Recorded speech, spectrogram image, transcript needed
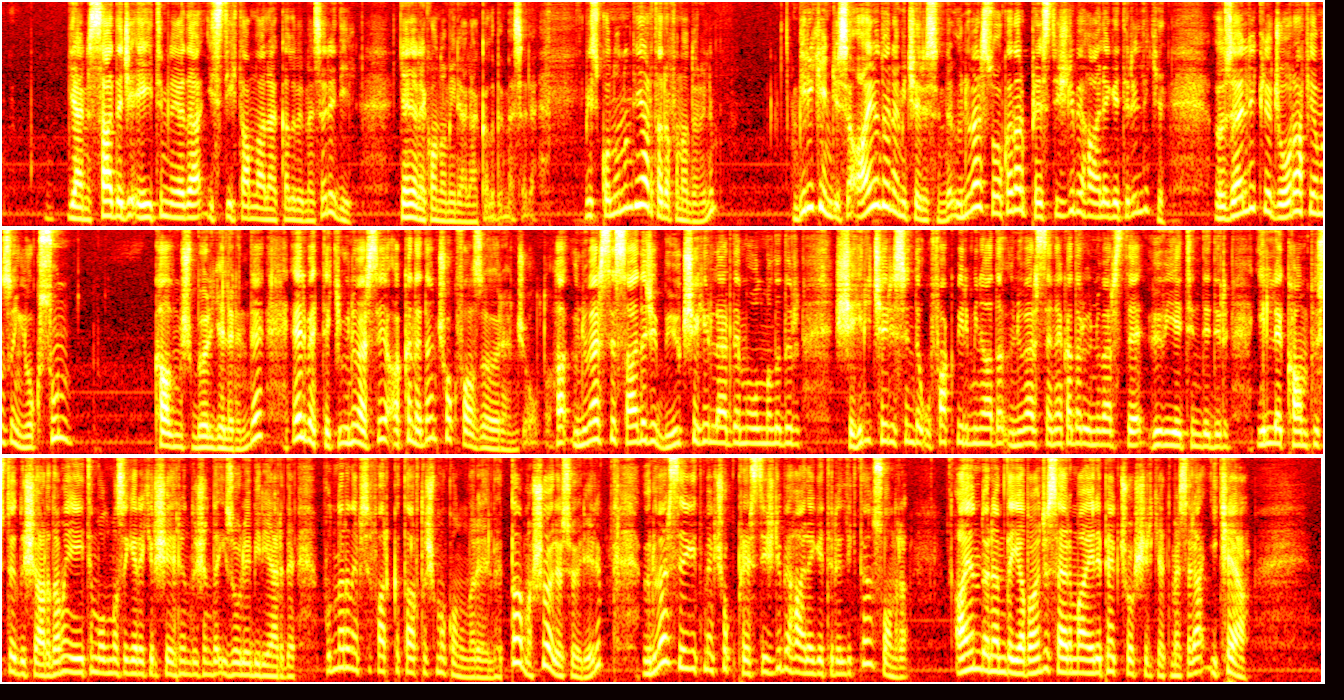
yani sadece eğitimle ya da istihdamla alakalı bir mesele değil. Genel ekonomiyle alakalı bir mesele. Biz konunun diğer tarafına dönelim. Bir ikincisi aynı dönem içerisinde üniversite o kadar prestijli bir hale getirildi ki özellikle coğrafyamızın yoksun kalmış bölgelerinde elbette ki üniversiteye akın eden çok fazla öğrenci oldu. Ha üniversite sadece büyük şehirlerde mi olmalıdır? Şehir içerisinde ufak bir binada üniversite ne kadar üniversite hüviyetindedir? İlle kampüste dışarıda mı eğitim olması gerekir şehrin dışında izole bir yerde? Bunların hepsi farklı tartışma konuları elbette ama şöyle söyleyelim. Üniversiteye gitmek çok prestijli bir hale getirildikten sonra Aynı dönemde yabancı sermayeli pek çok şirket mesela IKEA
